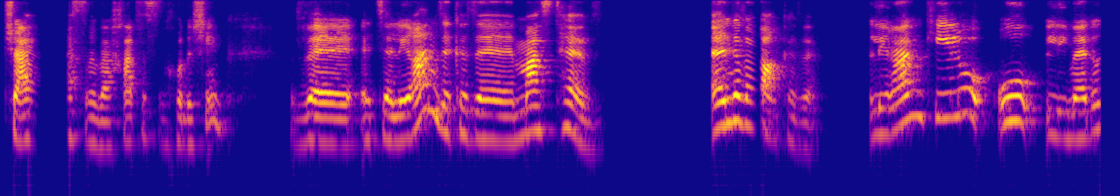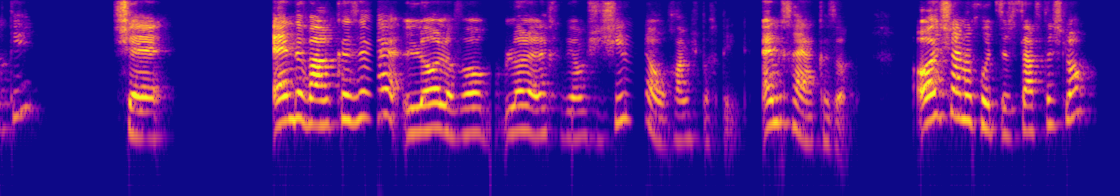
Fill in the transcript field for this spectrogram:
19 ו-11 חודשים, ואצל לירן זה כזה must have. אין דבר כזה. לירן כאילו, הוא לימד אותי ש... אין דבר כזה לא לבוא, לא ללכת ביום שישי לארוחה משפחתית. אין חיה כזאת. או שאנחנו אצל סבתא שלו,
